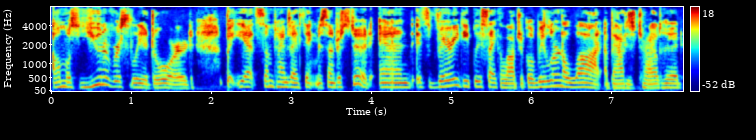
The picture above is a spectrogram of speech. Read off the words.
almost universally adored, but yet sometimes I think misunderstood. And it's very deeply psychological. We learn a lot about his childhood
